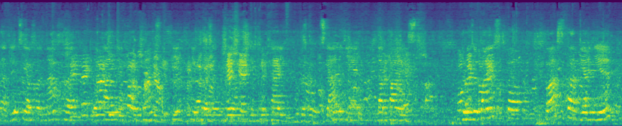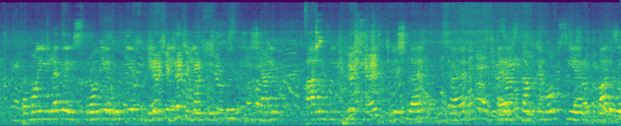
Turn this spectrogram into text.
Tradycja, że nasze lokalne formacje pięknie prezentują się tutaj specjalnie dla Państwa. Drodzy Państwo, trwa stawianie po mojej lewej stronie również jednej z dzisiaj palmi. Myślę, że teraz tam emocje bardzo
